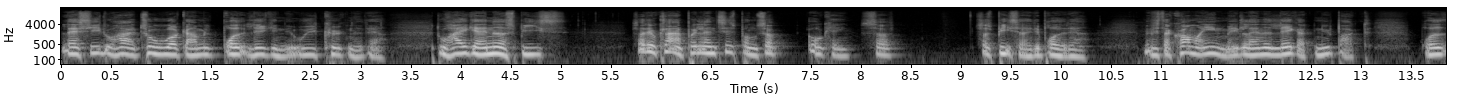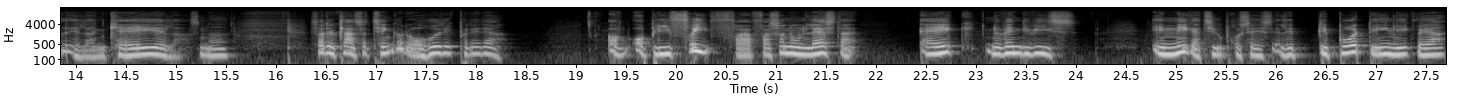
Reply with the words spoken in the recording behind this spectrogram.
lad os sige, du har et to uger gammelt brød liggende ude i køkkenet der. Du har ikke andet at spise. Så er det jo klart, at på et eller andet tidspunkt, så okay, så, så spiser jeg det brød der. Men hvis der kommer en med et eller andet lækkert nybagt brød, eller en kage, eller sådan noget, så er det jo klart, så tænker du overhovedet ikke på det der. Og og blive fri fra, fra sådan nogle laster, er ikke nødvendigvis en negativ proces, eller det, det burde det egentlig ikke være,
